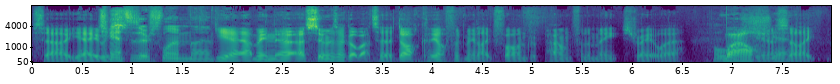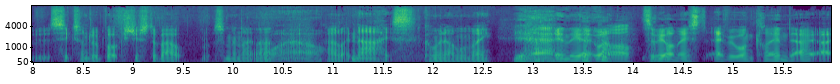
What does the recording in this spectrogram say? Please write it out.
So yeah, it was. Chances are slim then. Yeah, I mean, uh, as soon as I got back to the dock, they offered me like four hundred pound for the meat straight away. Holy Wow. You know, so like six hundred bucks, just about something like that. wow. I was like, nah, it's coming home with me. yeah. In the end, well, Oh. to be honest, everyone claimed it. I,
